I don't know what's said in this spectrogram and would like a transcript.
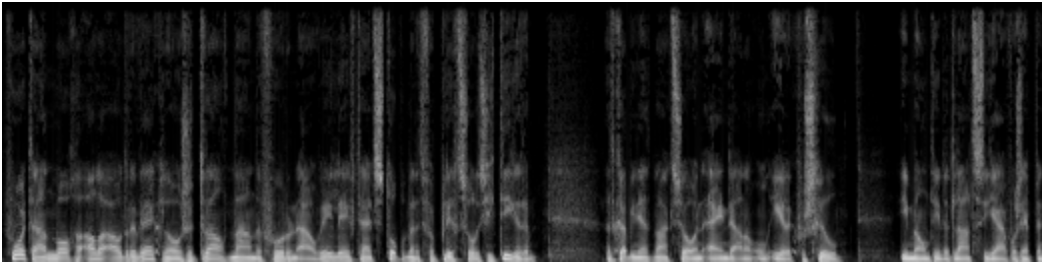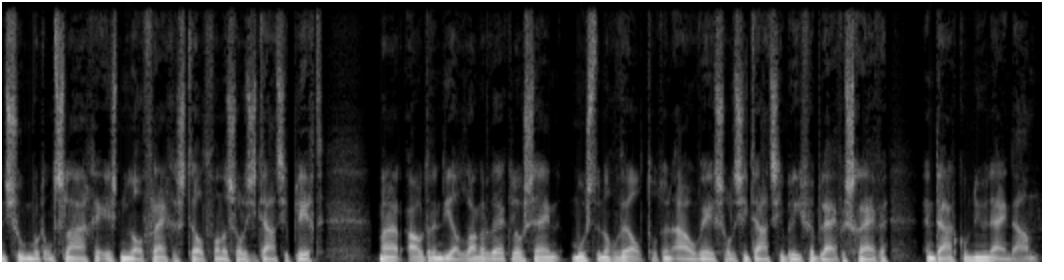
Voortaan mogen alle oudere werklozen 12 maanden voor hun AOW-leeftijd stoppen met het verplicht solliciteren. Het kabinet maakt zo een einde aan een oneerlijk verschil. Iemand die in het laatste jaar voor zijn pensioen wordt ontslagen... is nu al vrijgesteld van de sollicitatieplicht. Maar ouderen die al langer werkloos zijn... moesten nog wel tot hun AOW-sollicitatiebrieven blijven schrijven. En daar komt nu een einde aan.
